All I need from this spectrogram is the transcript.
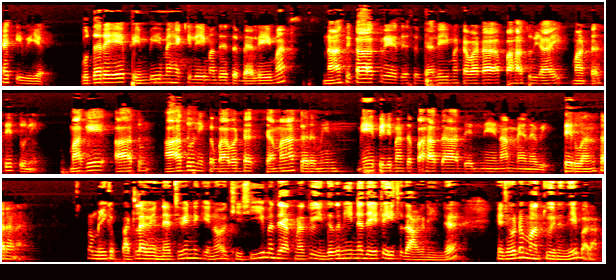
හැකි විය. උදරයේ පිම්බීම හැකිලිම දෙස බැලීම නාසිකාග්‍රයේ දෙස බැලීමට වඩා පහසු යයි මට සිතුනි. මගේ ආධුනික බවට ක්ෂමා කරමින් මේ පිළිබඳ පහදා දෙන්නේ නම් මැනවි. ත්වන් සරණයි. මේක පටලවෙන්නේ නැති වෙන්නේ කියනවා කිසිම දෙයක් නැතුව ඉඳගෙන ඉන්න දෙයට හිත දාගෙන ඉන්න. එතකොට මතුවෙන දේ බලන්න.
